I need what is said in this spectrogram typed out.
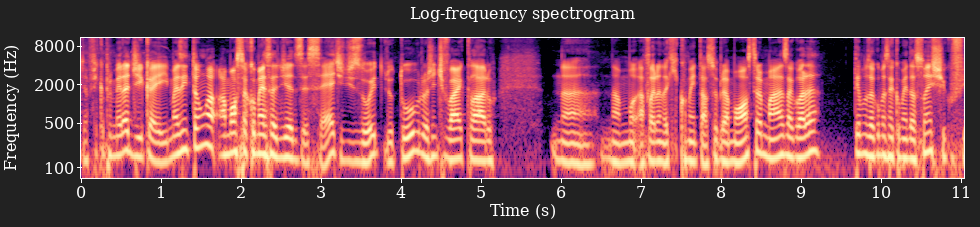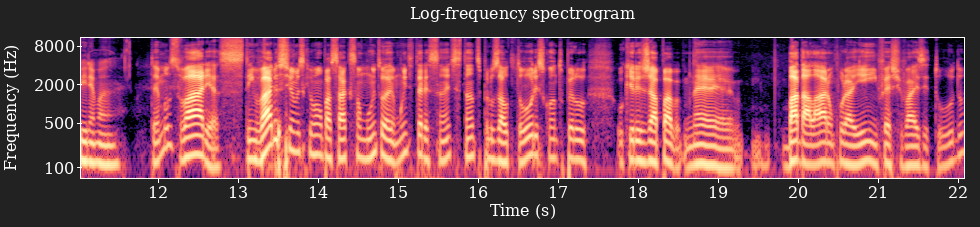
já fica a primeira dica aí. Mas então a, a mostra começa dia 17, 18 de outubro. A gente vai, claro, na, na a varanda aqui comentar sobre a mostra, mas agora temos algumas recomendações, Chico Firman. Temos várias. Tem vários filmes que vão passar que são muito, muito interessantes, tanto pelos autores quanto pelo o que eles já né, badalaram por aí em festivais e tudo.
